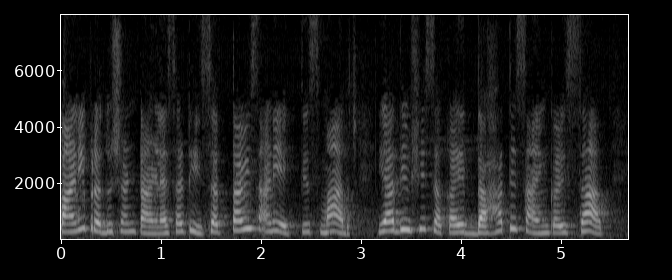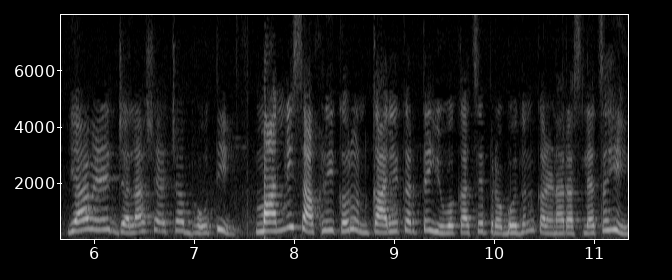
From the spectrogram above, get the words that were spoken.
पाणी प्रदूषण टाळण्यासाठी सत्तावीस आणि एकतीस मार्च या दिवशी सकाळी दहा ते सायंकाळी सात या वेळेत जलाशयाच्या भोवती मानवी साखळी करून कार्यकर्ते युवकाचे प्रबोधन करणार असल्याचंही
